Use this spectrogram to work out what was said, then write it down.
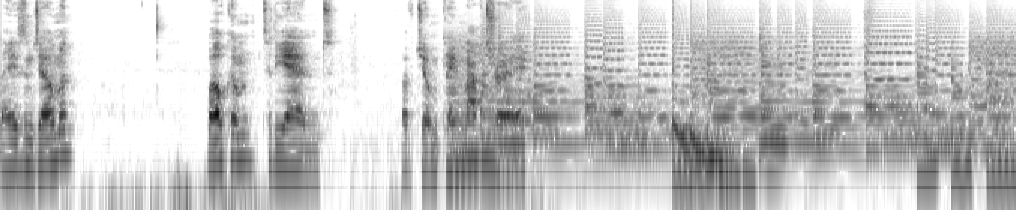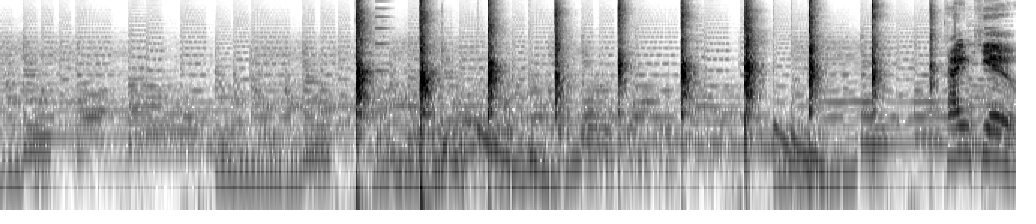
Ladies and gentlemen, welcome to the end of Jump King Map Tray. Thank you.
